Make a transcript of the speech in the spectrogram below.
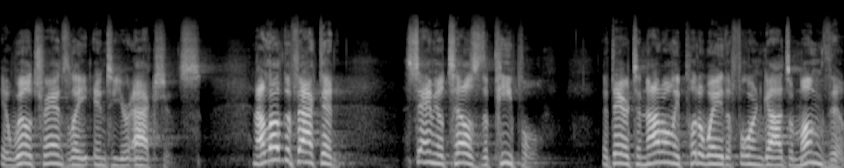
it will translate into your actions. And I love the fact that Samuel tells the people that they are to not only put away the foreign gods among them,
